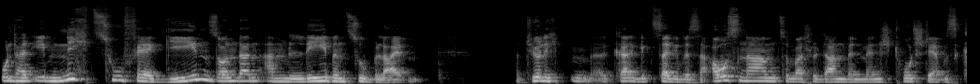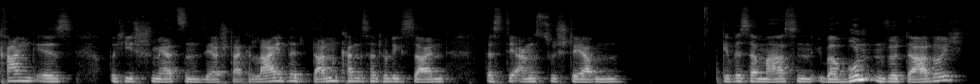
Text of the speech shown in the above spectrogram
und halt eben nicht zu vergehen, sondern am Leben zu bleiben. Natürlich äh, gibt es da gewisse Ausnahmen, zum Beispiel dann, wenn Mensch todsterbenskrank ist, durch die Schmerzen sehr stark leidet, dann kann es natürlich sein, dass die Angst zu sterben gewissermaßen überwunden wird dadurch,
